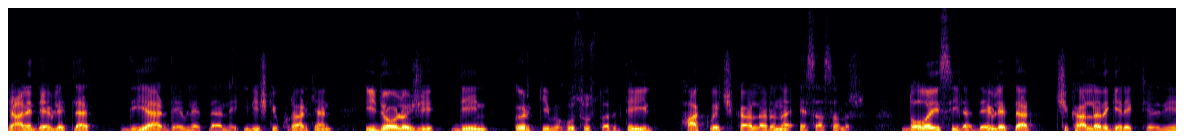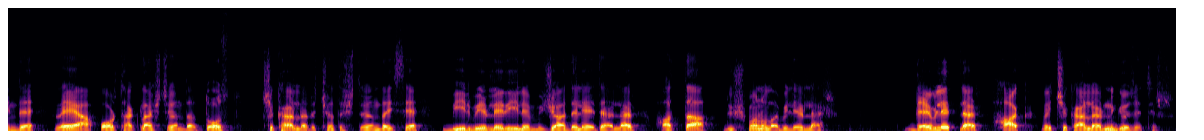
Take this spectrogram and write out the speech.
Yani devletler diğer devletlerle ilişki kurarken ideoloji, din, ırk gibi hususları değil, hak ve çıkarlarını esas alır. Dolayısıyla devletler çıkarları gerektirdiğinde veya ortaklaştığında dost, çıkarları çatıştığında ise birbirleriyle mücadele ederler, hatta düşman olabilirler. Devletler hak ve çıkarlarını gözetir.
